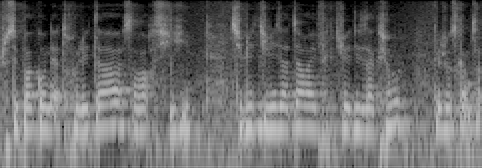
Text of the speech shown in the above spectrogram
je sais pas, connaître l'état, savoir si, si l'utilisateur a effectué des actions, des choses comme ça.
